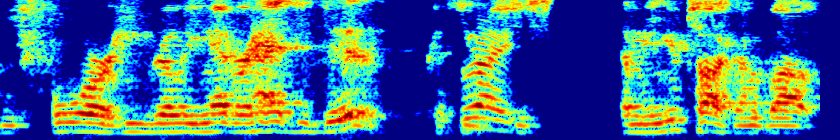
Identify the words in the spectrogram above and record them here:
before he really never had to do because right. just. I mean, you're talking about.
